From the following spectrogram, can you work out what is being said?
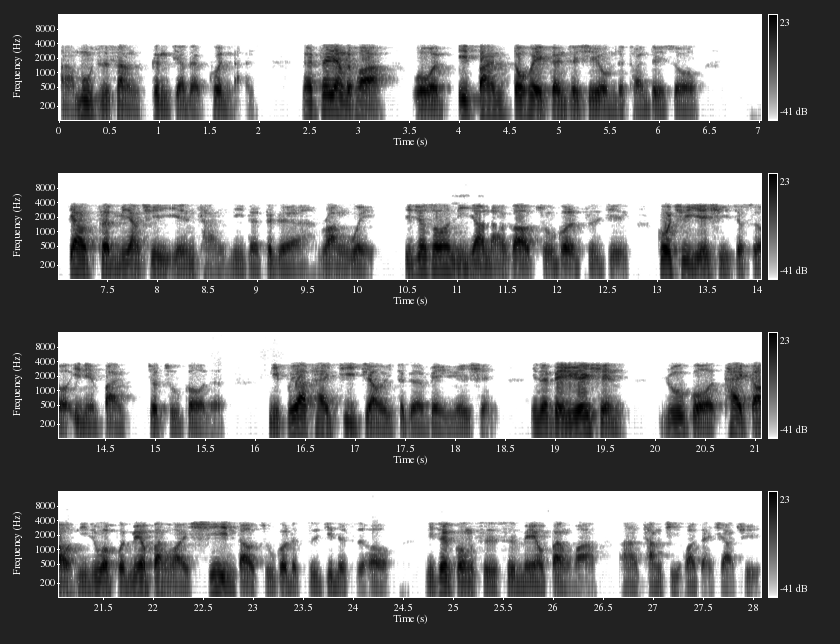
啊募资上更加的困难。那这样的话，我一般都会跟这些我们的团队说，要怎么样去延长你的这个 runway，也就是说你要拿到足够的资金，过去也许就说一年半就足够了。你不要太计较于这个 valuation，因为 valuation 如果太高，你如果不没有办法吸引到足够的资金的时候，你这个公司是没有办法啊长期发展下去。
